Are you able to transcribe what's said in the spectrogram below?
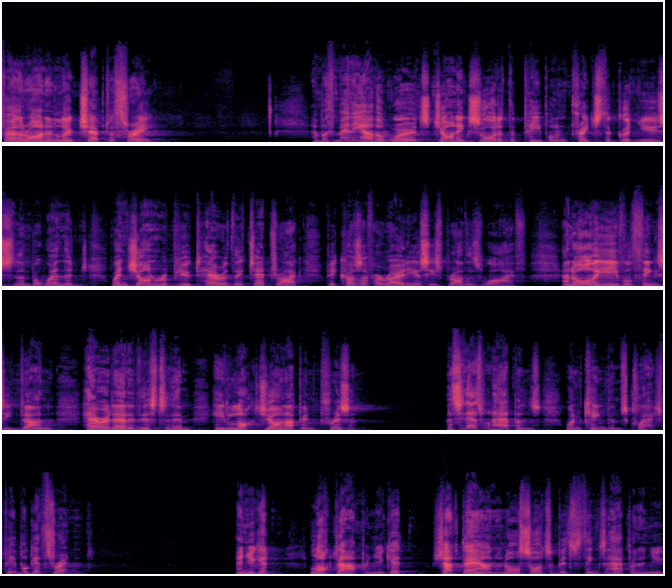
further on in Luke chapter 3. And with many other words, John exhorted the people and preached the good news to them. But when, the, when John rebuked Herod the tetrarch because of Herodias, his brother's wife, and all the evil things he'd done, Herod added this to them he locked John up in prison. And see, that's what happens when kingdoms clash. People get threatened, and you get locked up, and you get shut down, and all sorts of things happen. And, you,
